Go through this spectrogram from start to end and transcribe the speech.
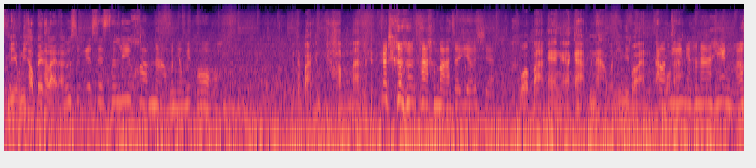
วันนี้วันนี้ช็อปไปเท่าไหร่แล้วรู้สึกเอเซสซอรี่ความหนาวมันยังไม่พอ แต่ปากฉันฉ่ำมากเลยก็เธอทามาซะเยอะเชียวกลัวปากแห้งไงอากาศมันหนาวตอนนี้มีประมาณสามตอนองนี้ศาเนี่ยหน้าแห้งแล้ว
